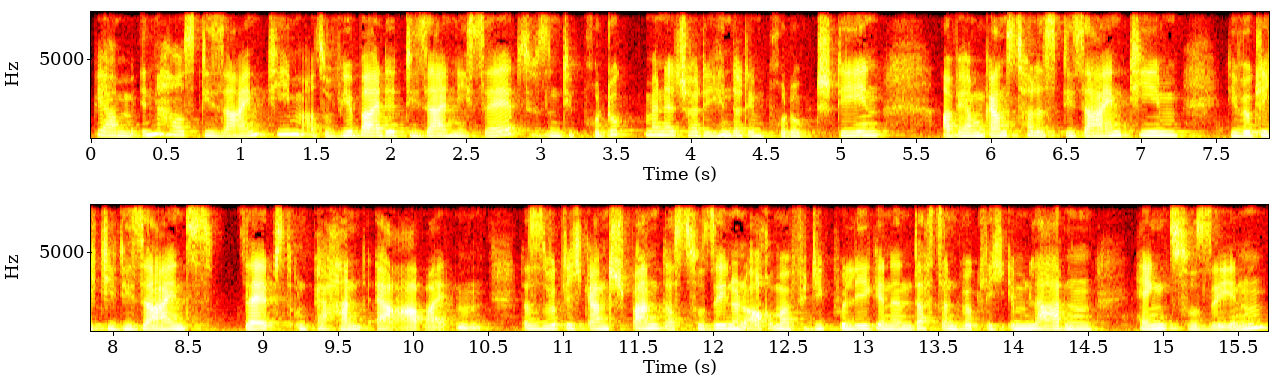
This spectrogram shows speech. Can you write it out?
Wir haben ein Inhouse-Design-Team, also wir beide designen nicht selbst, wir sind die Produktmanager, die hinter dem Produkt stehen, aber wir haben ein ganz tolles Design-Team, die wirklich die Designs selbst und per Hand erarbeiten. Das ist wirklich ganz spannend, das zu sehen und auch immer für die Kolleginnen, das dann wirklich im Laden hängen zu sehen.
